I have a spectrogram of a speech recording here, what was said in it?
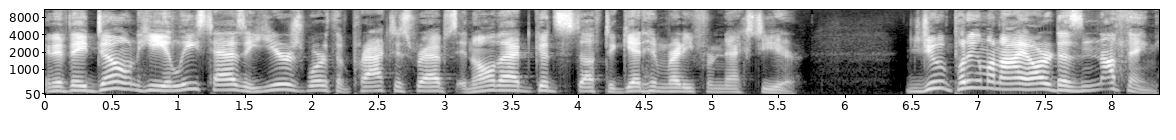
And if they don't, he at least has a year's worth of practice reps and all that good stuff to get him ready for next year. putting him on IR does nothing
